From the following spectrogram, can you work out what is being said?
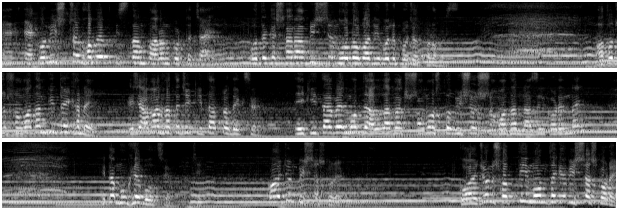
এক- একনিষ্ঠভাবে ইসলাম পালন করতে চায়, ওদেরকে সারা বিশ্বে মৌলবাদী বলে প্রচার করা হয়েছে। অথচ সমাধান কিন্তু এখানে এই যে আমার হাতে যে কিতাবটা দেখছেন, এই কিতাবের মধ্যে আল্লাহ পাক সমস্ত বিষয়ের সমাধান নাজিল করেন নাই? এটা মুখে বলছেন। কয়জন বিশ্বাস করে কয়জন সত্যি মন থেকে বিশ্বাস করে?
